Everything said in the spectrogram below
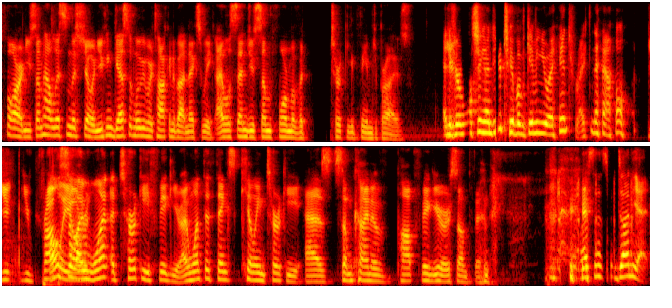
far and you somehow listen to the show and you can guess what movie we're talking about next week, I will send you some form of a turkey themed prize. And if you're watching on YouTube, I'm giving you a hint right now. you you probably also, I want a turkey figure. I want the Thanksgiving turkey as some kind of pop figure or something. That's not been done yet.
